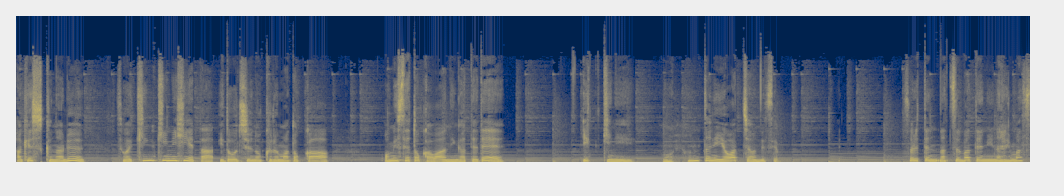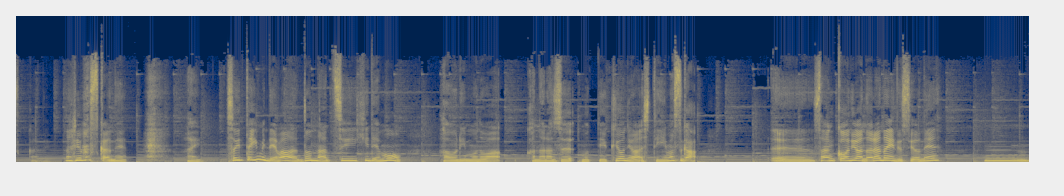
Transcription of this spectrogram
激しくなるすごいキンキンに冷えた移動中の車とかお店とかは苦手で一気にもう本当に弱っちゃうんですよ。それって夏バテになりますかね？なりますかね？はい。そういった意味ではどんな暑い日でも羽織物は必ず持っていくようにはしていますがうーん参考にはならないですよね。うん。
